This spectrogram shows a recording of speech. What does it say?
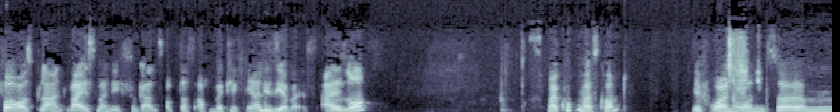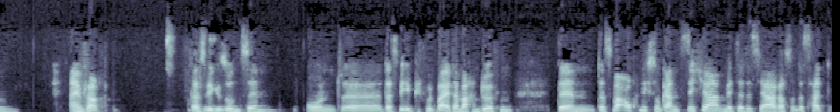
Voraus plant, weiß man nicht so ganz, ob das auch wirklich realisierbar ist. Also, mal gucken, was kommt. Wir freuen uns ähm, einfach, dass wir gesund sind und äh, dass wir EpiFood weitermachen dürfen. Denn das war auch nicht so ganz sicher Mitte des Jahres und das hat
